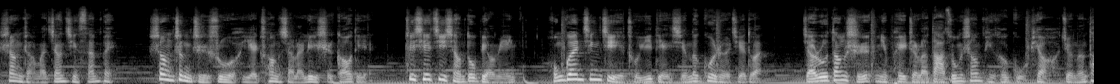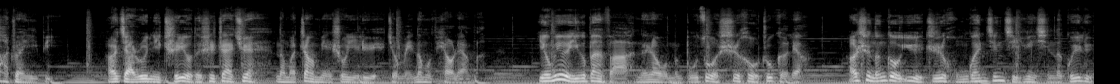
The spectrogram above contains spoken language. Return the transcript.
上涨了将近三倍，上证指数也创下了历史高点。这些迹象都表明，宏观经济处于典型的过热阶段。假如当时你配置了大宗商品和股票，就能大赚一笔；而假如你持有的是债券，那么账面收益率就没那么漂亮了。有没有一个办法能让我们不做事后诸葛亮，而是能够预知宏观经济运行的规律，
